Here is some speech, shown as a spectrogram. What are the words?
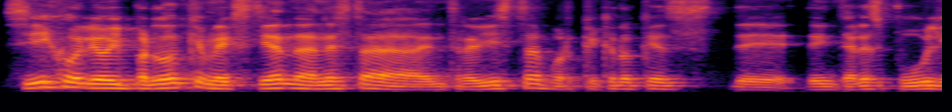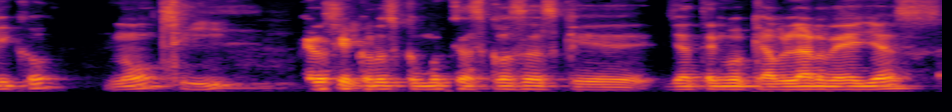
Sí, Julio, y perdón que me extienda en esta entrevista porque creo que es de, de interés público, ¿no? Sí. Creo que conozco muchas cosas que ya tengo que hablar de ellas.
